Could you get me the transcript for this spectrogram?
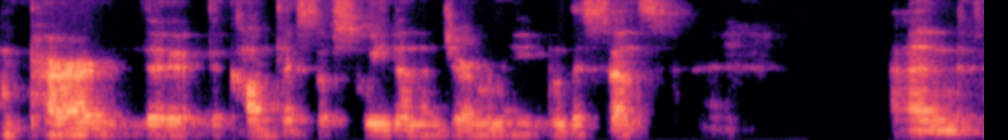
compared the, the context of Sweden and Germany in this sense, and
